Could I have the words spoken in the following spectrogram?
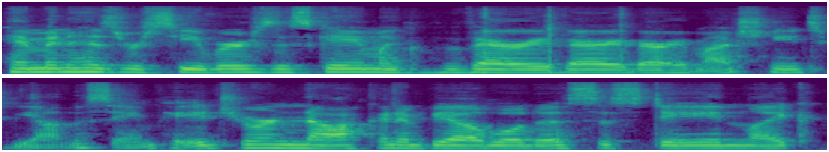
him and his receivers this game, like very, very, very much need to be on the same page. You're not going to be able to sustain like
